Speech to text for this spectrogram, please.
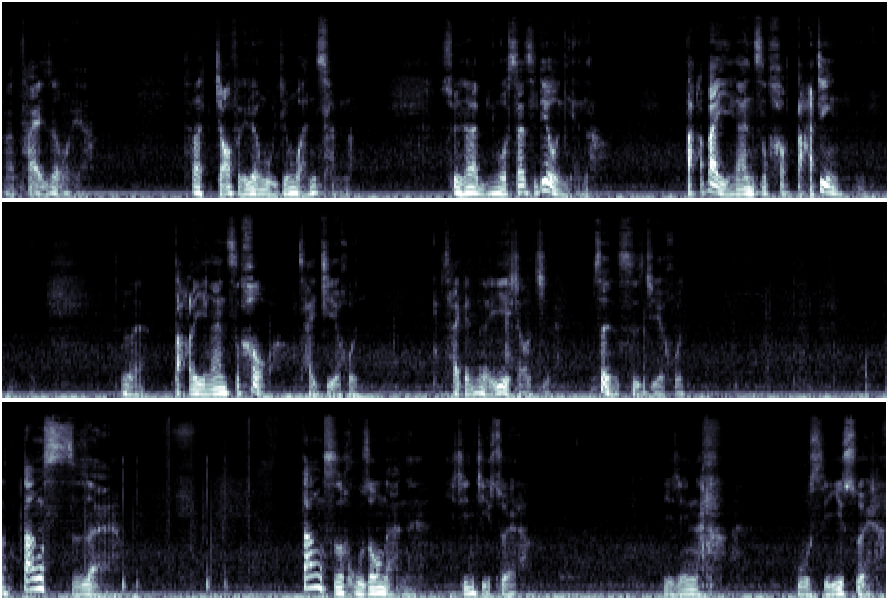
啊，他也认为啊，他的剿匪任务已经完成了。所以他在民国三十六年呐，打败延安之后，打进，对不对？打了延安之后啊，才结婚。才跟那个叶小姐正式结婚。那当时哎，当时胡宗南呢已经几岁了？已经五十一岁了，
